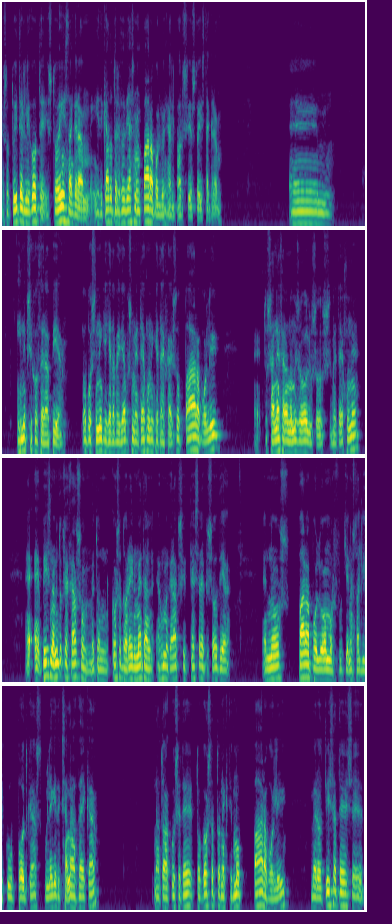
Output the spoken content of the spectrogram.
στο Twitter λιγότερη, στο Instagram, ειδικά το τελευταίο διάστημα πάρα πολύ μεγάλη παρουσία στο Instagram. Ε, είναι ψυχοθεραπεία όπως είναι και για τα παιδιά που συμμετέχουν και τα ευχαριστώ πάρα πολύ. Ε, τους ανέφερα νομίζω όλους όσοι συμμετέχουν. Ε, επίσης να μην το ξεχάσω, με τον Κώστα το Rain Metal έχουμε γράψει τέσσερα επεισόδια ενός πάρα πολύ όμορφου και νοσταλγικού podcast που λέγεται ξανά 10. Να το ακούσετε. Τον Κώστα τον εκτιμώ πάρα πολύ. Με ρωτήσατε σε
